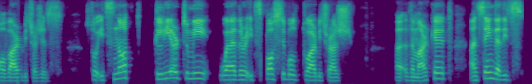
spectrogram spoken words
of arbitrages so it's not clear to me whether it's possible to arbitrage uh, the market i'm saying that it's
